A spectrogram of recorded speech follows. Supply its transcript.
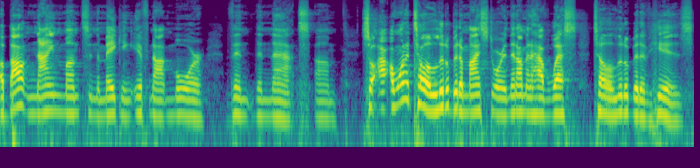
about nine months in the making if not more than, than that. Um, so I, I want to tell a little bit of my story, and then I'm going to have Wes tell a little bit of his,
